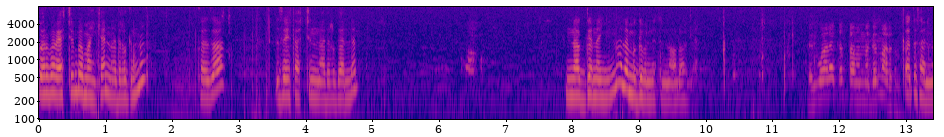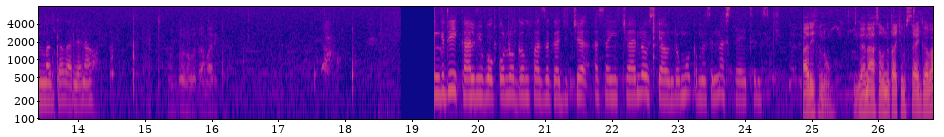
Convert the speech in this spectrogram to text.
በርበሬያችን በማንኪያ እናደርግና ከዛ ዘይታችን እናደርጋለን እናገናኝና ለምግብነት እናውለዋለን። ከዚህ በኋላ ቀጥታ መመገብ ማለት ነው። ቀጥታ እንመገባለን። አዎ ቆንጆ ነው። በጣም አሪፍ እንግዲህ ከአልሚ በቆሎ ገንፎ አዘጋጅቼ አሳይቻለሁ። እስኪ አሁን ደግሞ ቅመስና አስተያየትን እስኪ አሪፍ ነው። ገና ሰውነታችን ሳይገባ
